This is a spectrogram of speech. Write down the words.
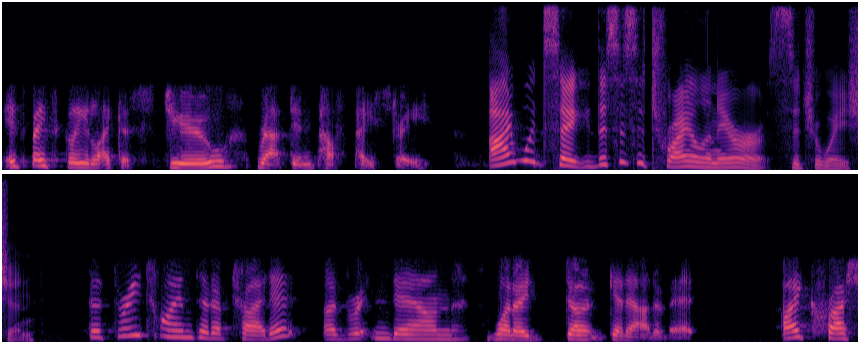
It's basically like a stew wrapped in puff pastry. I would say this is a trial and error situation. The three times that I've tried it, I've written down what I don't get out of it. I crush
